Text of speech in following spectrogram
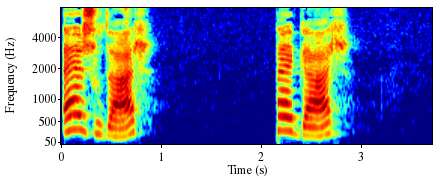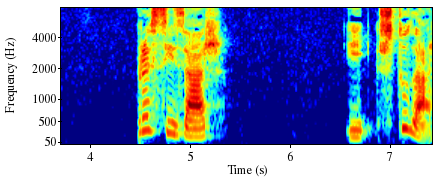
ajudar pagar, precisar e estudar.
